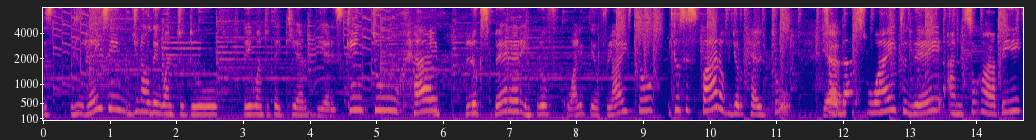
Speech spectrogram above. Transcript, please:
is, is raising you know they want to do they want to take care of their skin to help looks better, improve quality of life too, because it's part of your health too. Yeah. So that's why today I'm so happy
